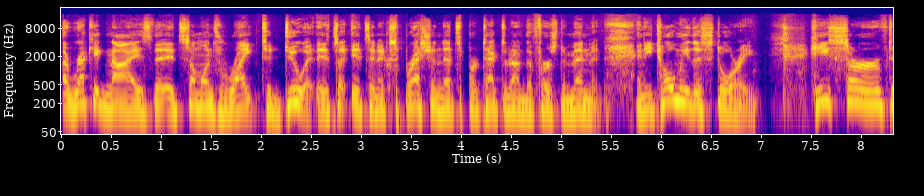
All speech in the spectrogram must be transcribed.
I, recognize that it's someone's right to do it. It's a, it's an expression that's protected under the First Amendment. And he told me this story. He served,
